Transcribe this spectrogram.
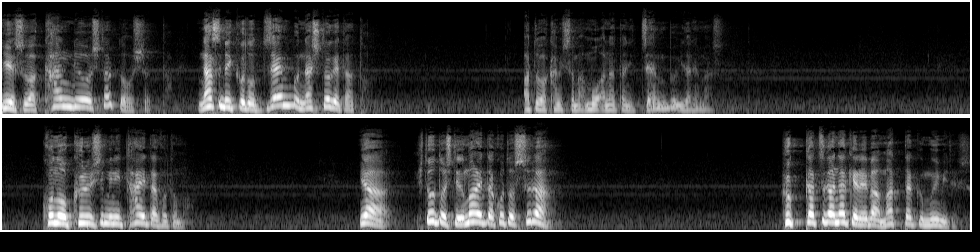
イエスは完了したとおっしゃった。なすべきことを全部成し遂げたと。あとは神様もうあなたに全部委ねます。この苦しみに耐えたこともいや人として生まれたことすら復活がなければ全く無意味です。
